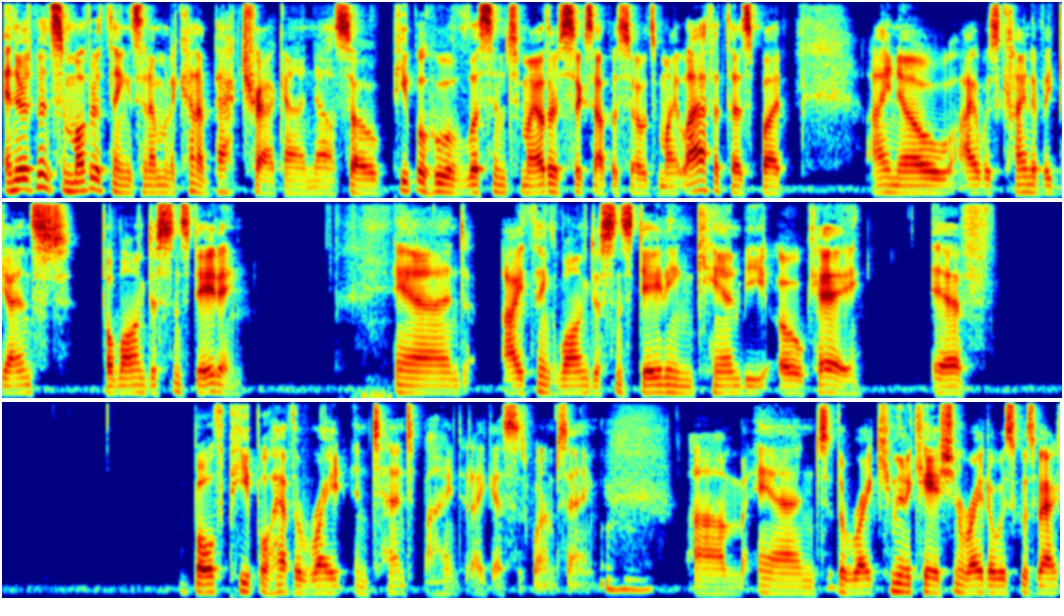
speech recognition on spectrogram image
And there's been some other things that I'm going to kind of backtrack on now. So people who have listened to my other six episodes might laugh at this, but I know I was kind of against the long distance dating. And I think long distance dating can be okay if both people have the right intent behind it, I guess is what I'm saying Mhm. um, and the right communication. Right, always goes back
